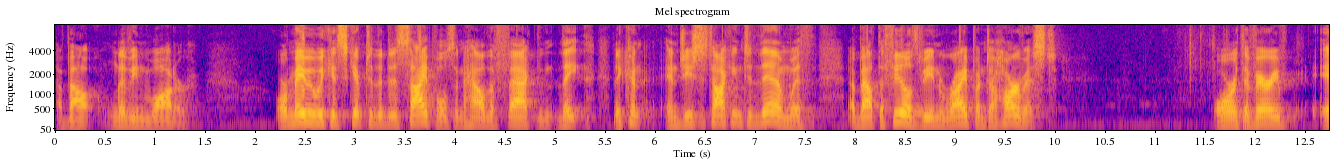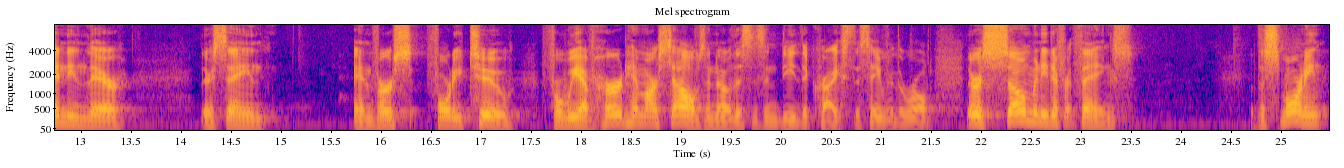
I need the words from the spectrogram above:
about living water or maybe we could skip to the disciples and how the fact they, they couldn't, and Jesus talking to them with about the fields being ripe unto harvest. Or at the very ending there, they're saying in verse 42, For we have heard him ourselves and know this is indeed the Christ, the Savior of the world. There are so many different things. But this morning,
